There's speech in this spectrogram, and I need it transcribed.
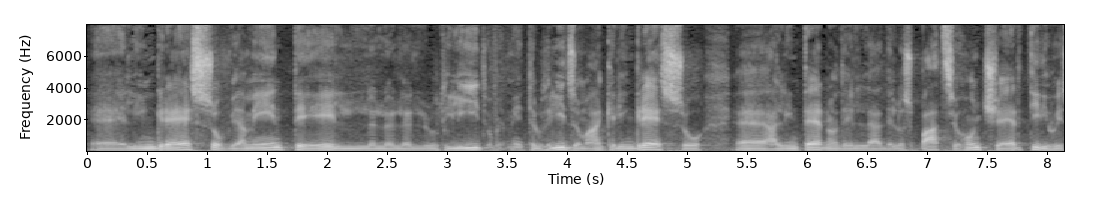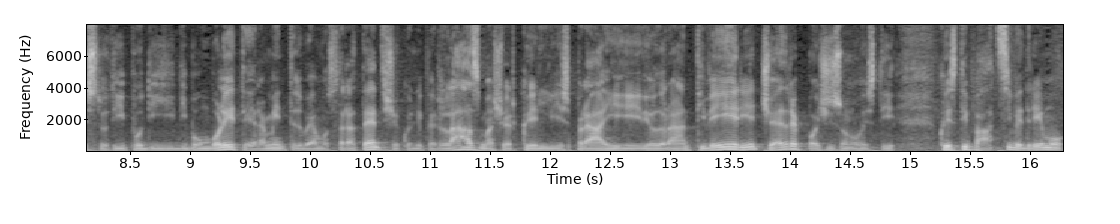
eh, l'ingresso ovviamente e l'utilizzo, ma anche l'ingresso eh, all'interno del, dello spazio concerti di questo tipo di, di, bombolette, chiaramente dobbiamo stare attenti, c'è quelli per l'asma, c'è quelli spray deodoranti veri eccetera e poi ci sono questi, questi pazzi, vedremo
